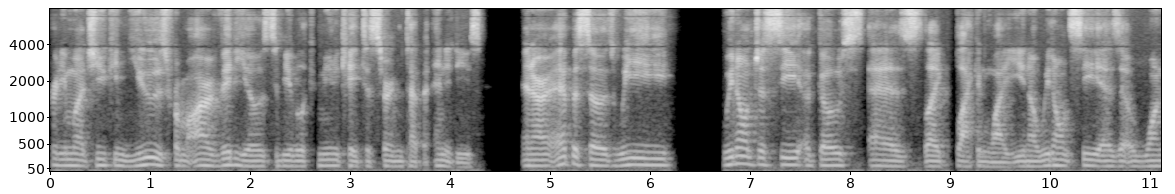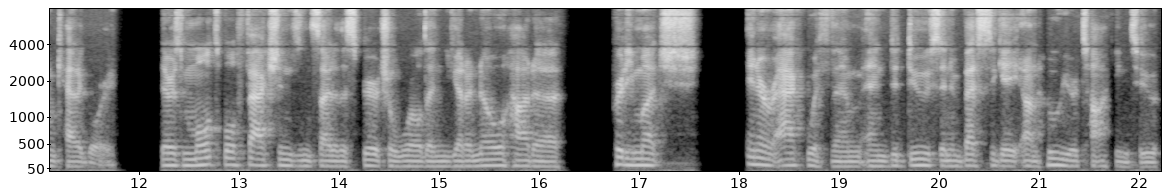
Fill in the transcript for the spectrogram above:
pretty much you can use from our videos to be able to communicate to certain type of entities. In our episodes we we don't just see a ghost as like black and white you know we don't see as a one category. There's multiple factions inside of the spiritual world and you got to know how to pretty much interact with them and deduce and investigate on who you're talking to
